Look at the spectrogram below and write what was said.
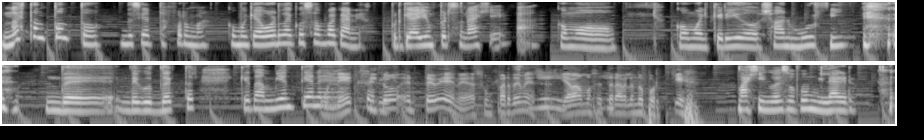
no es tan tonto, de cierta forma, como que aborda cosas bacanes, porque hay un personaje, ah, como, como el querido Sean Murphy de, de Good Doctor, que también tiene... Un éxito en TVN hace un par de meses. Sí, Ya vamos a estar hablando por qué. mágico, eso fue un milagro.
